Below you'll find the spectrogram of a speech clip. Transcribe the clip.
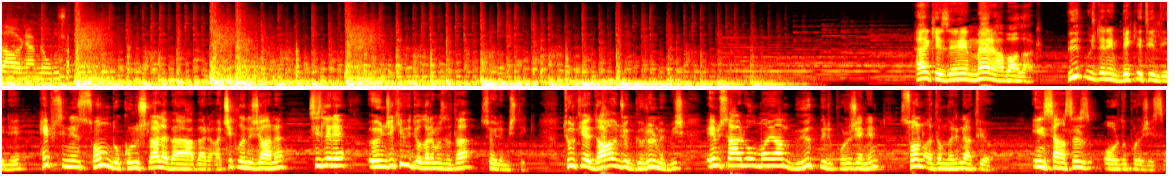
daha önemli olacak? Herkese merhabalar. Büyük müjdenin bekletildiğini, hepsinin son dokunuşlarla beraber açıklanacağını sizlere önceki videolarımızda da söylemiştik. Türkiye daha önce görülmemiş, emsali olmayan büyük bir projenin son adımlarını atıyor. İnsansız Ordu Projesi.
